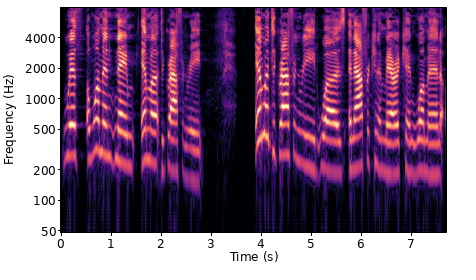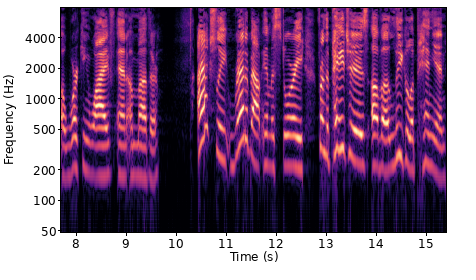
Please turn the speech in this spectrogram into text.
with a woman named Emma DeGraffenreid. Emma DeGraffenreid was an African American woman, a working wife, and a mother. I actually read about Emma's story from the pages of a legal opinion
